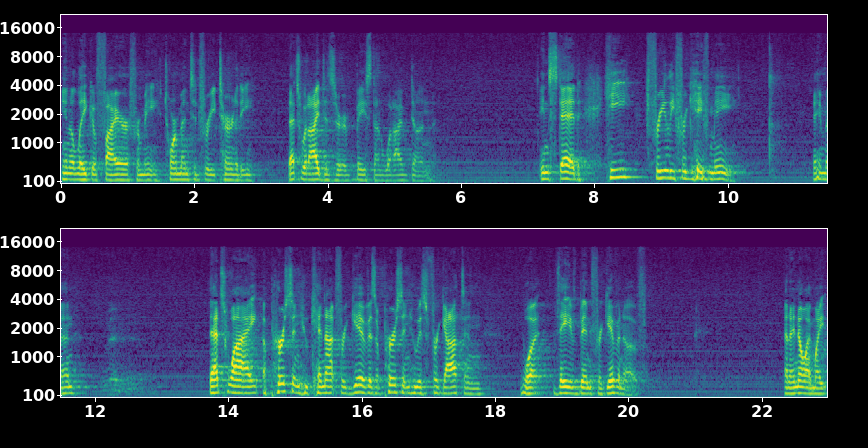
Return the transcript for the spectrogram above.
in a lake of fire for me, tormented for eternity. That's what I deserve based on what I've done. Instead, he freely forgave me. Amen. That's why a person who cannot forgive is a person who has forgotten what they've been forgiven of. And I know I might,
